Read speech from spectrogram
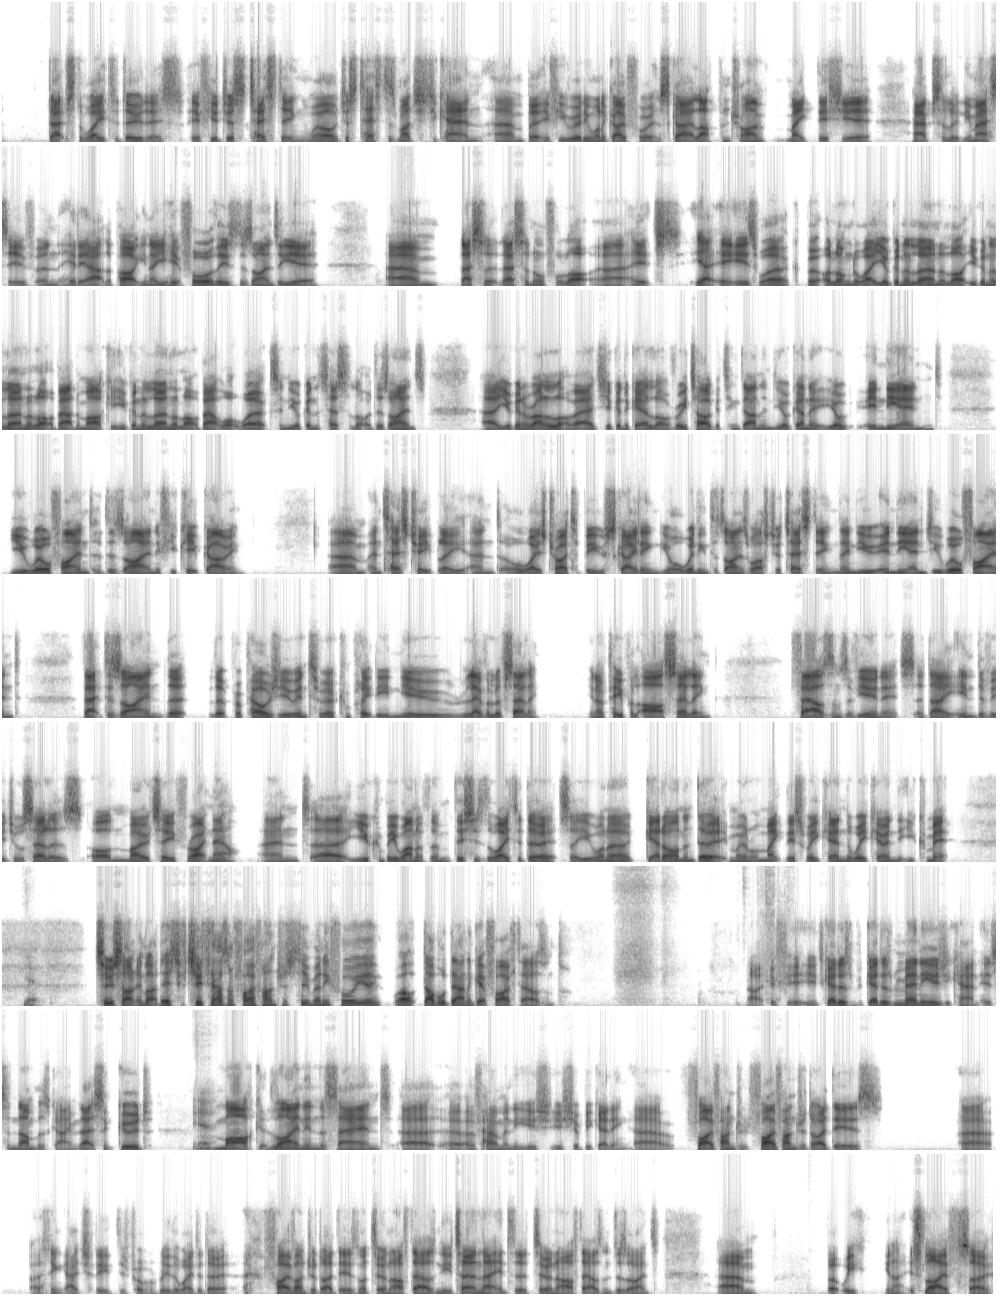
that's the way to do this. If you're just testing, well, just test as much as you can. Um, but if you really want to go for it and scale up and try and make this year absolutely massive and hit it out of the park. You know, you hit four of these designs a year. Um, that's a, that's an awful lot. Uh, it's yeah, it is work, but along the way you're going to learn a lot. You're going to learn a lot about the market. You're going to learn a lot about what works, and you're going to test a lot of designs. Uh, you're going to run a lot of ads. You're going to get a lot of retargeting done, and you're going to you're in the end, you will find a design if you keep going um, and test cheaply and always try to be scaling your winning designs whilst you're testing, then you, in the end, you will find that design that that propels you into a completely new level of selling. You know, people are selling thousands of units a day, individual sellers on Moteefe right now, and uh, you can be one of them. This is the way to do it. So you want to get on and do it. We want to make this weekend the weekend that you commit. Yeah. To something like this. If 2,500 is too many for you, well, double down and get 5,000. No, if you get as get as many as you can, it's a numbers game. That's a good Yeah. mark line in the sand uh, of how many you, sh- you should be getting. Uh, 500, 500 ideas. Uh, I think actually is probably the way to do it. 500 ideas, not two and a half thousand. You turn that into two and a half thousand designs. Um, but we, you know, it's live. So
